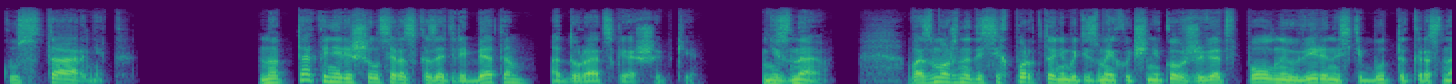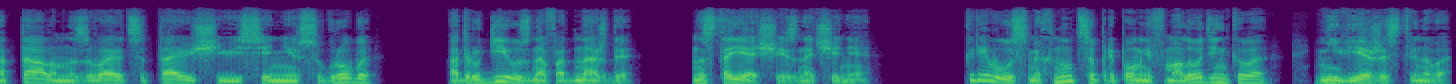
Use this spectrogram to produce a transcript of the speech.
кустарник, но так и не решился рассказать ребятам о дурацкой ошибке. Не знаю. Возможно, до сих пор кто-нибудь из моих учеников живет в полной уверенности, будто красноталом называются тающие весенние сугробы, а другие, узнав однажды настоящее значение, криво усмехнутся, припомнив молоденького, невежественного,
